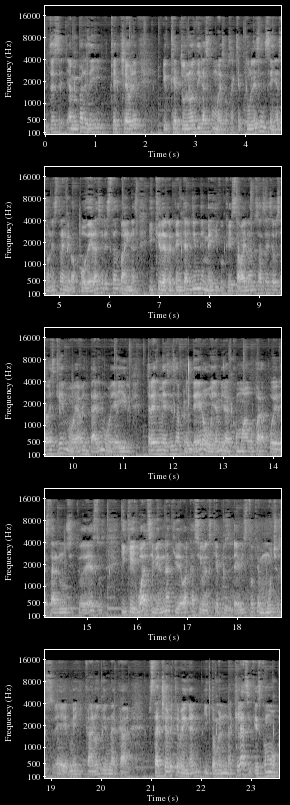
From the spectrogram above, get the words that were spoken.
Entonces, a mí me parece que chévere y que tú nos digas como eso, o sea, que tú les enseñas a un extranjero a poder hacer estas vainas y que de repente alguien de México que está bailando salsa dice, ¿sabes qué? Me voy a aventar y me voy a ir tres meses a aprender o voy a mirar cómo hago para poder estar en un sitio de estos. Y que igual, si vienen aquí de vacaciones, que pues he visto que muchos eh, mexicanos vienen acá, está chévere que vengan y tomen una clase, que es como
